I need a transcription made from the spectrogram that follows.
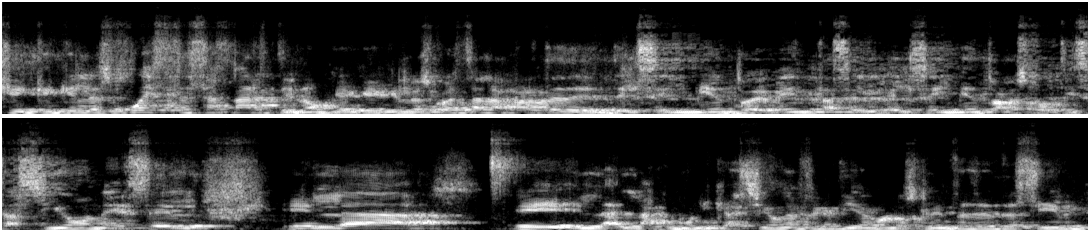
que, les cuesta esa parte, ¿no? Que, les cuesta la parte del seguimiento de ventas, el, seguimiento a las cotizaciones, el, la, eh, la, comunicación efectiva con los clientes, es decir,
